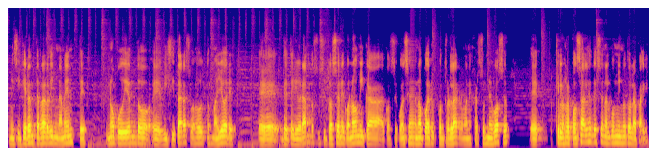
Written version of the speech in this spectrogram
ni siquiera enterrar dignamente, no pudiendo eh, visitar a sus adultos mayores, eh, deteriorando su situación económica a consecuencia de no poder controlar o manejar sus negocios, eh, que los responsables de eso en algún minuto la paguen.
